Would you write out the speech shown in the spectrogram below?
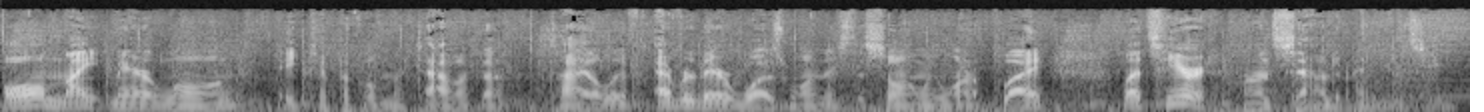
All Nightmare Long, a typical Metallica title, if ever there was one, is the song we want to play. Let's hear it on Sound Opinions.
